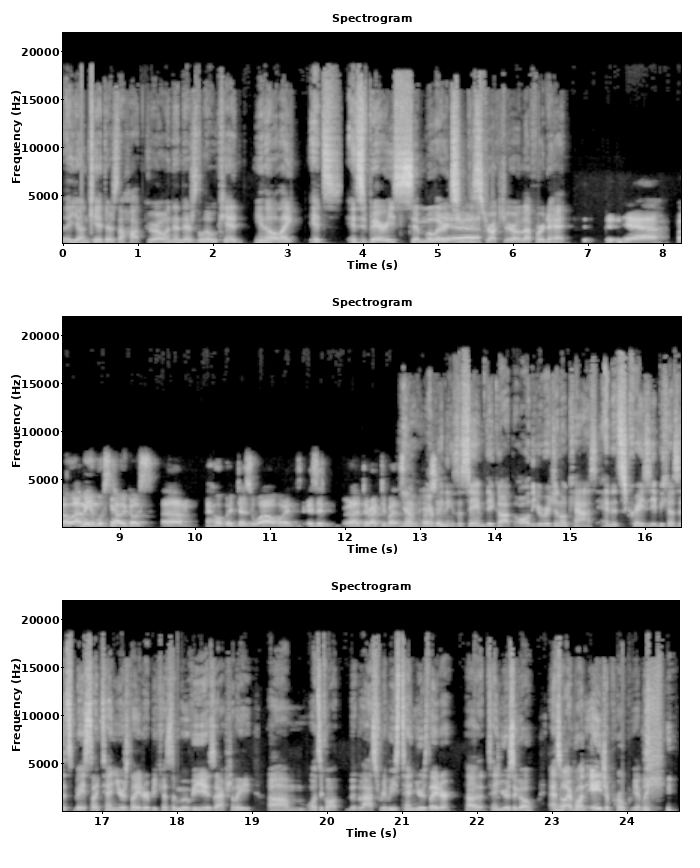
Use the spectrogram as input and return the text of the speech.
the young kid. There's the hot girl, and then there's the little kid. You know, like it's it's very similar to the structure of Left 4 Dead. Yeah. Well, I mean, we'll see how it goes. Um, I hope it does well. And Is it uh, directed by the Yeah, same person? everything's the same. They got all the original cast, and it's crazy because it's based like ten years later. Because the movie is actually, um, what's it called? The last release ten years later, uh, ten years ago, and so everyone aged appropriately.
